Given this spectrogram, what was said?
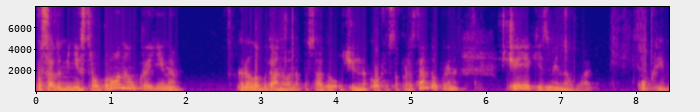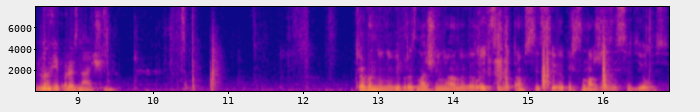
посаду міністра оборони України, Кирила Буданова на посаду очільника офісу президента України. Ще які зміни у владі, окрім нові призначення. Треба не нові призначення, а нові лиця, бо там всі ці персонажі засиділись.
